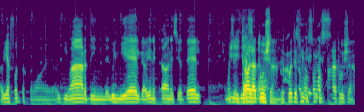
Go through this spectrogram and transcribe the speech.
Había fotos como de Ricky Martin, de Luis Miguel, que habían estado en ese hotel. y estaba la tuya, después te somos, somos la tuya.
